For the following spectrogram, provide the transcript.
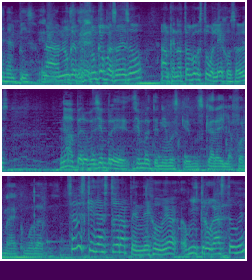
En el piso. En no, el nunca, piso. nunca pasó eso, aunque no tampoco estuvo lejos, ¿sabes? No, pero pues siempre, siempre teníamos que buscar ahí la forma de acomodarnos. ¿Sabes qué gasto era pendejo, güey? Microgasto, güey.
